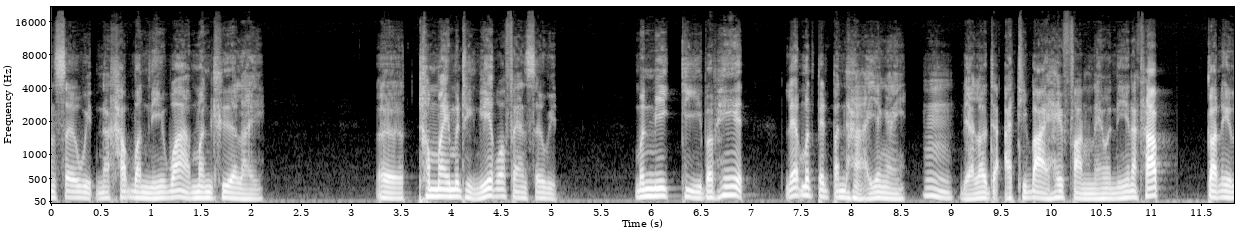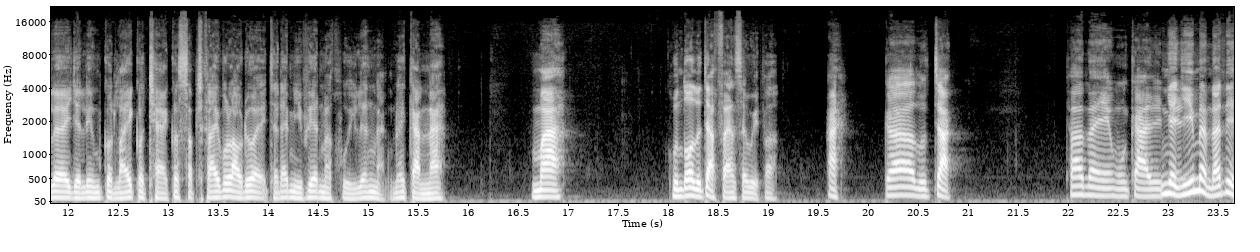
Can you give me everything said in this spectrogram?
นเซอร์วิสนะครับ วันนี้ว่ามันคืออะไร เอ่อทำไมมันถึงเรียกว่าแฟนเซอร์วิสมันมีกี่ประเภท และมันเป็นปัญหายังไงอืมเดี๋ยวเราจะอธิบายให้ฟังในวันนี้นะครับ ก่อนอื่นเลยอย่าลืมกดไลค์กดแชร์กด subscribe พวกเราด้วย จะได้มีเพื่อนมาคุยเรื่องหนังด้วยกันนะ มา คุณต้นรู้จักแฟนเซอร์วิสป่ะอะ ก็รู้จัก ถ้าในวงการอย่ายิ้มแบบนั้นดิ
